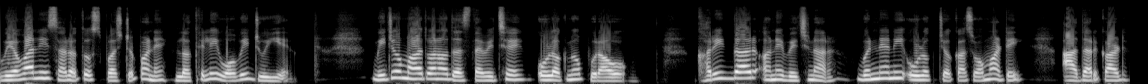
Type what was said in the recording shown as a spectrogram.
વ્યવહારની શરતો સ્પષ્ટપણે લખેલી હોવી જોઈએ. બીજો મહત્વનો દસ્તાવેજ છે ઓળખનો પુરાવો. ખરીદદાર અને વેચનાર બંનેની ઓળખ ચકાસવા માટે આધાર કાર્ડ,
